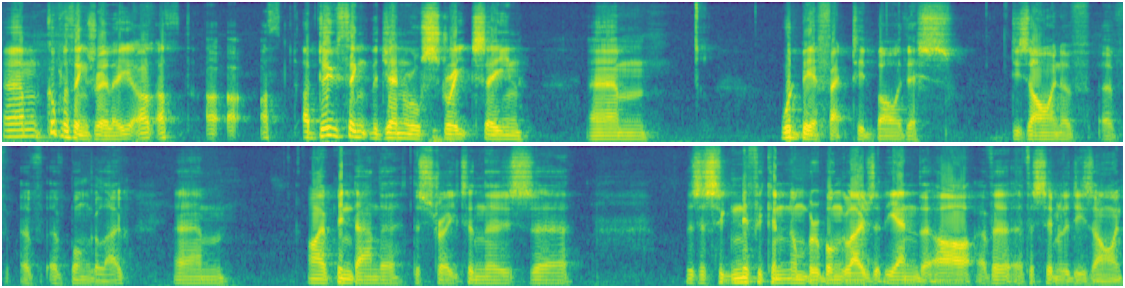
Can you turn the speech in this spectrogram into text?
A um, couple of things, really. I, I, I, I, I do think the general street scene um, would be affected by this design of, of, of, of bungalow. Um, I've been down the, the street and there's uh, there's a significant number of bungalows at the end that are of a, of a similar design.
